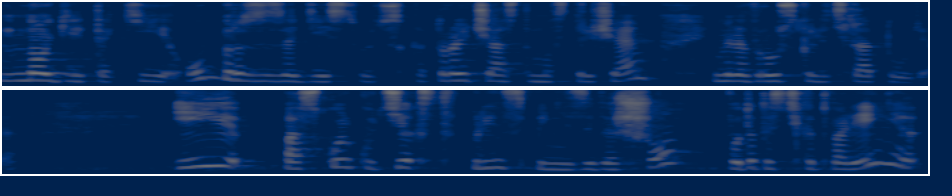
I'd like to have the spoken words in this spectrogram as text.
многие такие образы задействуются, которые часто мы встречаем именно в русской литературе. И поскольку текст, в принципе, не завершен, вот это стихотворение,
